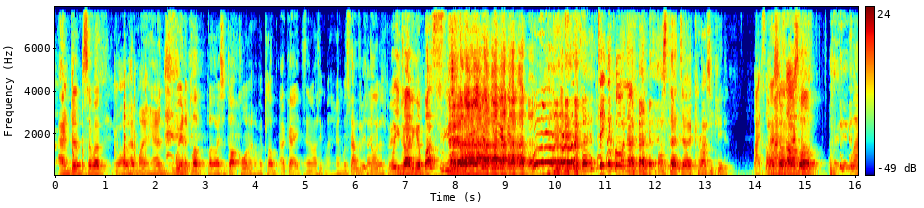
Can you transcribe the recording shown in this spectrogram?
and um, so I, you know, I had my hand. We're in a club, by the way. It's a dark corner of a club. okay. And I think my hand was. Sounds a probably bit dodgy. a Were you driving a bus? Take the corner. What's that uh, Karate Kid? Wax on, Wax wax, on, off. wax off. Wow.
